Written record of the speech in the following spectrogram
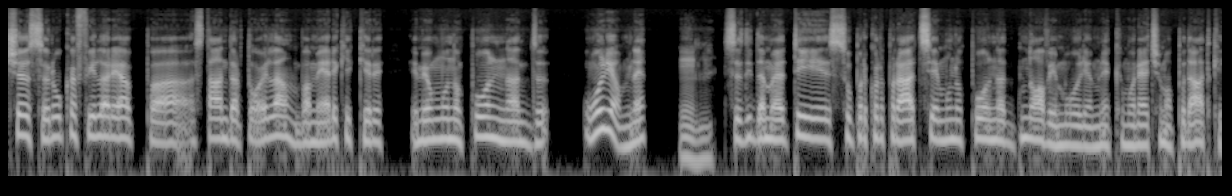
čas Rockefellerja, pa Standard Oila v Ameriki, kjer je imel monopol nad oljem. -hmm. Se zdi, da imajo te superkorporacije monopol nad novim oljem, ne kamo rečemo podatki.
